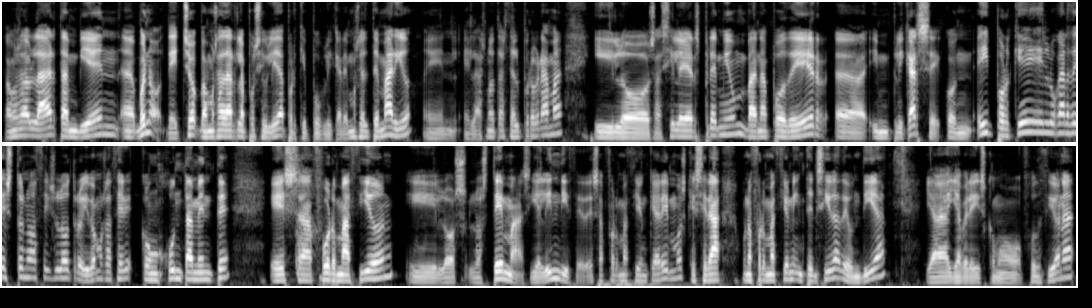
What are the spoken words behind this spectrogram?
vamos a hablar también, eh, bueno, de hecho vamos a dar la posibilidad porque publicaremos el temario en, en las notas del programa y los Asilers Premium van a poder eh, implicarse con, hey, ¿por qué en lugar de esto no hacéis lo otro? Y vamos a hacer conjuntamente esa formación y los, los temas y el índice de esa formación que haremos, que será una formación intensiva de un día, ya, ya veréis cómo funciona,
